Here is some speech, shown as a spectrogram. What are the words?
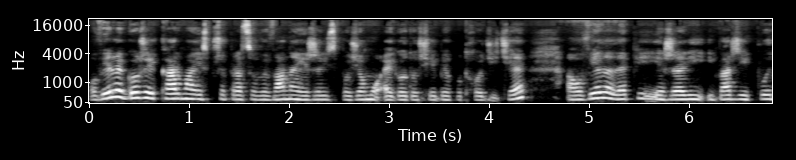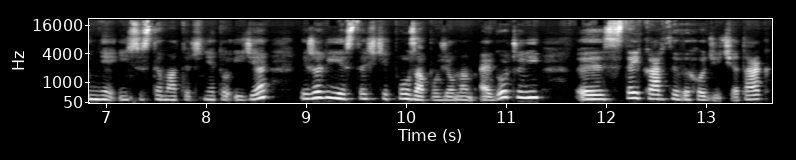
o wiele gorzej karma jest przepracowywana, jeżeli z poziomu ego do siebie podchodzicie, a o wiele lepiej, jeżeli i bardziej płynnie i systematycznie to idzie, jeżeli jesteście poza poziomem ego, czyli z tej karty wychodzicie, tak?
